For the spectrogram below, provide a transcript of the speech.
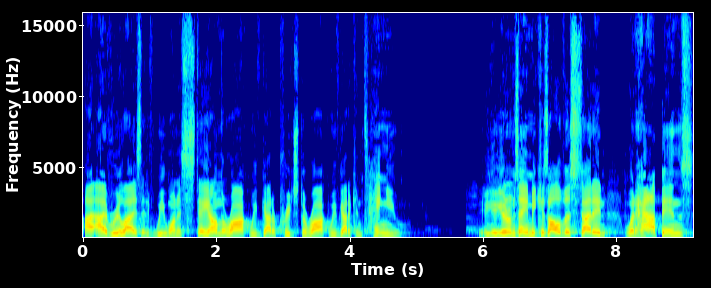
I, I realized that if we want to stay on the rock, we've got to preach the rock. We've got to continue. You know what I'm saying? Because all of a sudden, what happens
